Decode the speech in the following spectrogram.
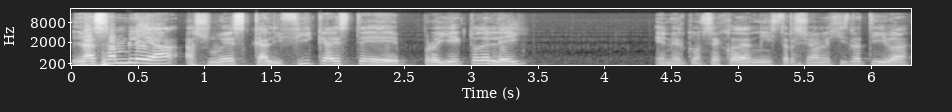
La Asamblea, a su vez, califica este proyecto de ley en el Consejo de Administración Legislativa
